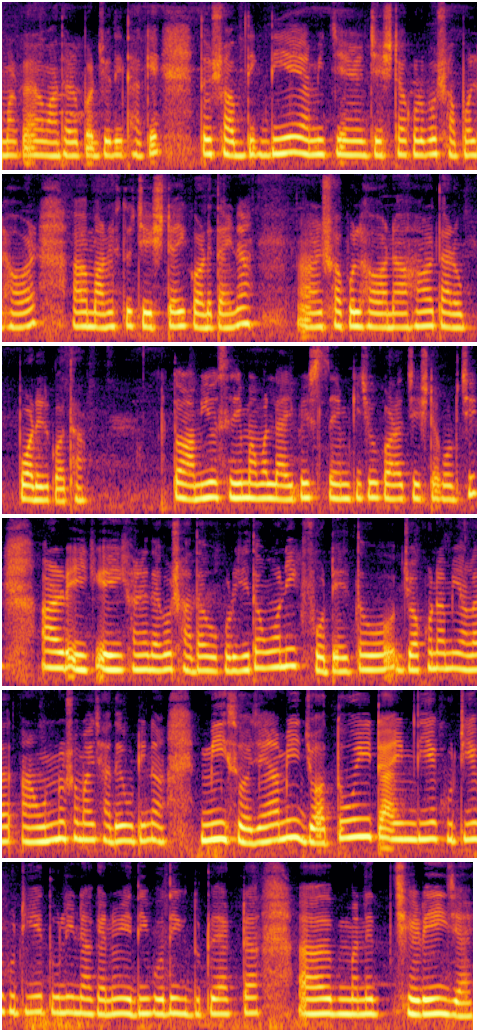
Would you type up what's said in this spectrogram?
আমার মাথার উপর যদি থাকে, তো সব দিক দিয়ে আমি চেষ্টা করব সফল হওয়ার। মানুষ তো চেষ্টাই করে, তাই না? সফল হওয়া না হওয়া তার পরের কথা। তো আমিও সেম আমার লাইফে সেম কিছু করার চেষ্টা করছি। আর এই, এইখানে দেখো সাদা অপরাজিতা অনেক ফোটে। তো যখন আমি আলাদা অন্য সময় ছাদে উঠি না মিস হয়ে যায়। আমি যতই টাইম দিয়ে খুঁটিয়ে খুঁটিয়ে তুলি না কেন, এদিক ওদিক দুটো একটা মানে ছেড়েই যায়।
